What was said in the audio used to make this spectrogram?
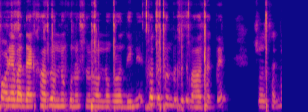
পরে আবার দেখা হবে অন্য কোনো সময়, অন্য কোনো দিনে। ততক্ষণ পর্যন্ত ভালো থাকবেন, সুস্থ থাকবেন।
